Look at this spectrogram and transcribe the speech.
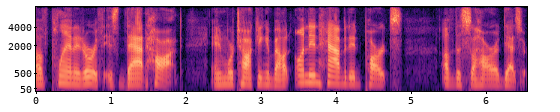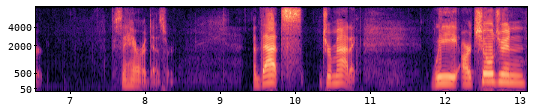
of planet Earth is that hot. And we're talking about uninhabited parts of the Sahara Desert. Sahara Desert. And that's dramatic. We, our children,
